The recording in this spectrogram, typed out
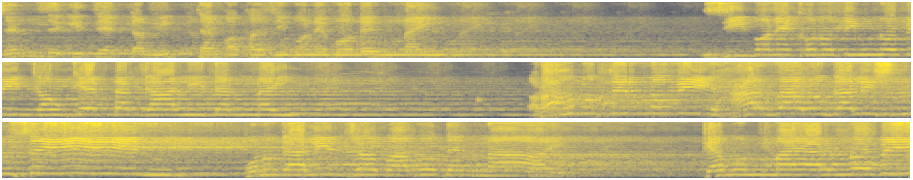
জিন্দগিতে একটা মিথ্যা কথা জীবনে বলেন নাই। জীবনে কোনোদিন নবী কাউকে একটা গালি দেন নাই। রহমতের নবী হাজারো গালি শুনছেন। কোন গালির জবাবও দেন নাই। কেমন মায়ার নবী?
